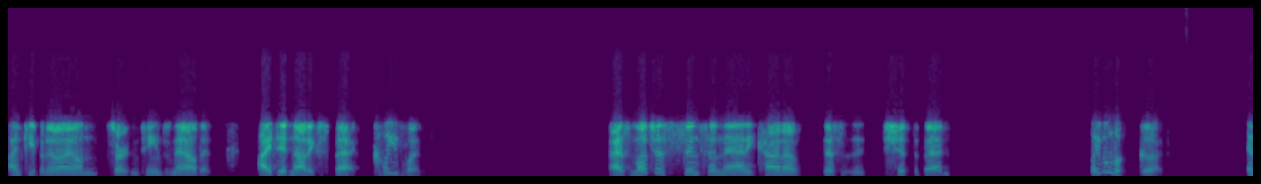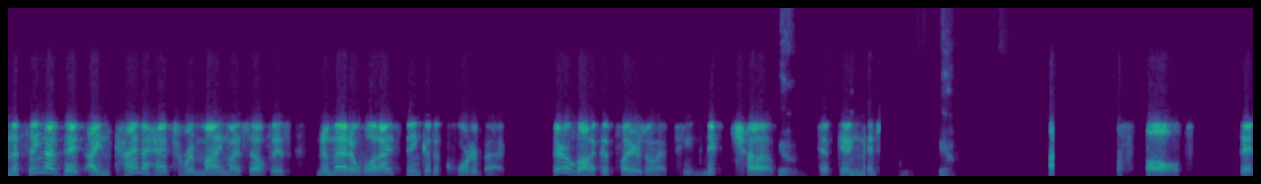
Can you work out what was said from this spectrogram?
I'm keeping an eye on certain teams now that I did not expect. Cleveland, as much as Cincinnati kind of this shit the bed, Cleveland looked good. And the thing I, that I kind of had to remind myself is, no matter what I think of the quarterback, there are a lot of good players on that team. Nick Chubb Yeah. kept getting mm-hmm. mentioned. Yeah. Fault that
